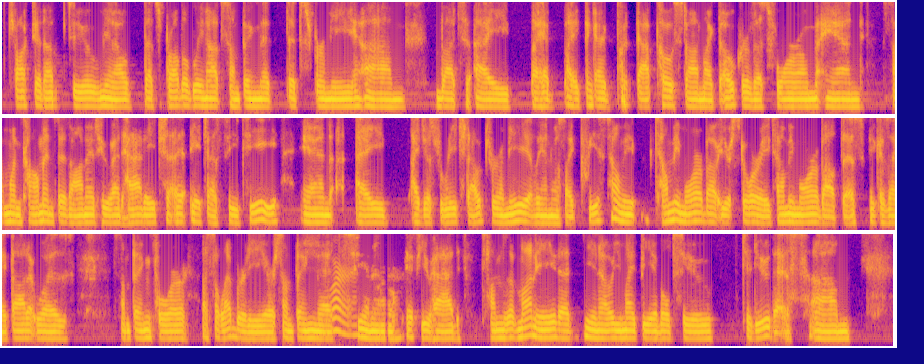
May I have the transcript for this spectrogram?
chalked it up to you know that's probably not something that that's for me. Um, but I I had I think I put that post on like the Ocrevus forum and someone commented on it who had had H- HSCT and I I just reached out to her immediately and was like, please tell me tell me more about your story. Tell me more about this because I thought it was something for a celebrity or something sure. that, you know, if you had tons of money that, you know, you might be able to to do this. Um,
